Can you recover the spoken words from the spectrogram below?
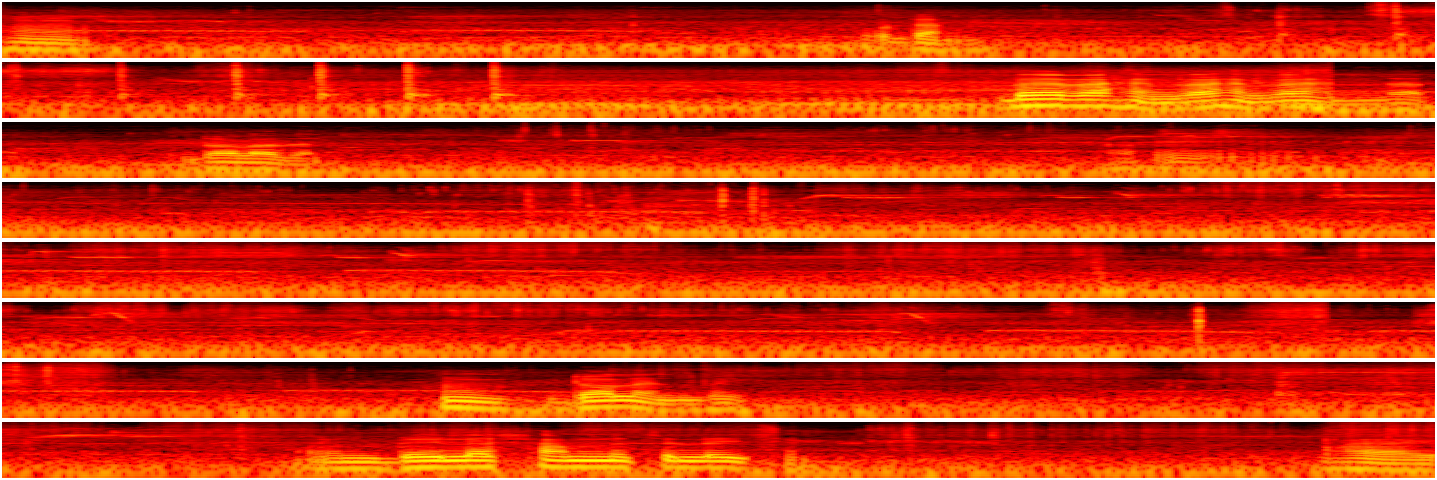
হুম উঠান দে রাখেন রাখেন রাখেন দেন ডলা দেন আরে হুম ডলেন ভাই ডইলা সামনে চলে আইছেন ভাই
